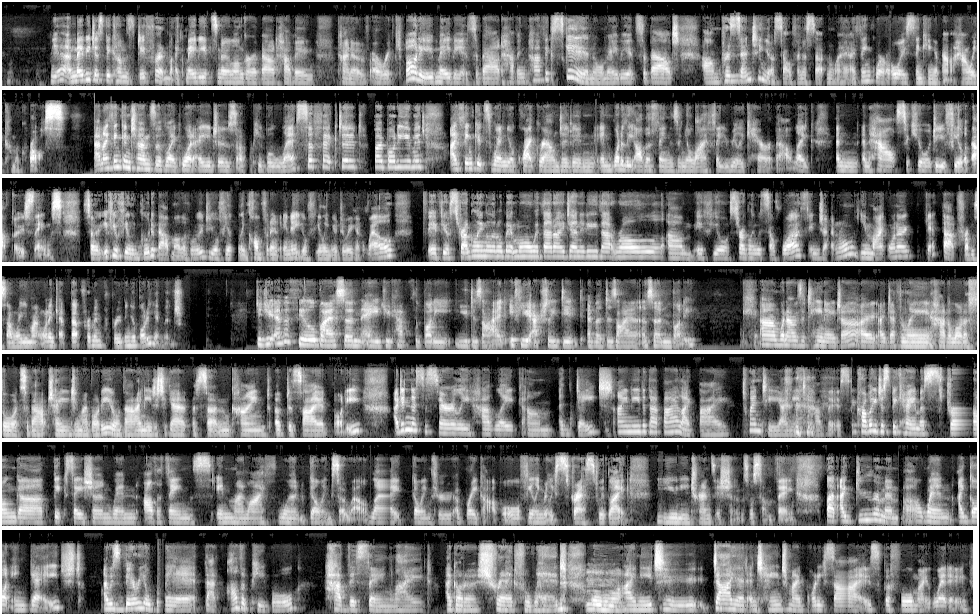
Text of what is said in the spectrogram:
Yeah, and maybe just becomes different. Like maybe it's no longer about having kind of a ripped body. Maybe it's about having perfect skin, or maybe it's about um, presenting yourself in a certain way. I think we're always thinking about how we come across. And I think in terms of like what ages are people less affected by body image, I think it's when you're quite grounded in in what are the other things in your life that you really care about, like and and how secure do you feel about those things. So if you're feeling good about motherhood, you're feeling confident in it, you're feeling you're doing it well, if you're struggling a little bit more with that identity, that role, um, if you're struggling with self worth in general, you might want to get that from somewhere. You might want to get that from improving your body image. Did you ever feel by a certain age you'd have the body you desired if you actually did ever desire a certain body? Um, when I was a teenager, I, I, definitely had a lot of thoughts about changing my body or that I needed to get a certain kind of desired body. I didn't necessarily have like um, a date I needed that by, like by 20 i need to have this. It probably just became a stronger fixation when other things in my life weren't going so well like going through a breakup or feeling really stressed with like uni transitions or something. But i do remember when i got engaged i was very aware that other people have this thing like I gotta shred for wed, mm. or I need to diet and change my body size before my wedding.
